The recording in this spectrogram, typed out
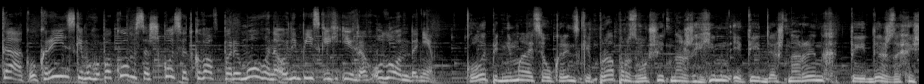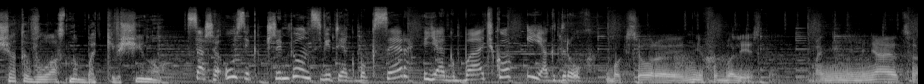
Так, українським гопаком Сашко святкував перемогу на Олімпійських іграх у Лондоні. Коли піднімається український прапор, звучить наш гімн, і ти йдеш на ринг, ти йдеш захищати власну батьківщину. Саша Усік чемпіон світу як боксер, як батько і як друг. Боксеры не футболисты. Они не меняются.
